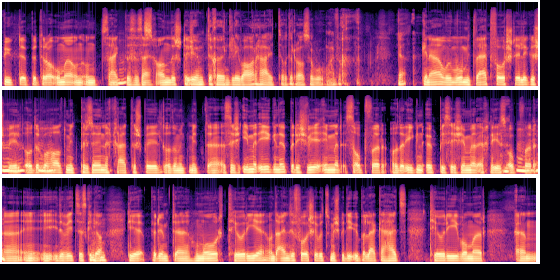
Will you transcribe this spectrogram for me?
biegt jemand daran um und, und zeigt, mhm. dass es eigentlich anders ist. Berühmte Körnchen Wahrheit, oder? Also wo einfach ja. Genau, wo, wo mit Wertvorstellungen spielt mhm. oder wo mhm. halt mit Persönlichkeiten spielt oder mit, mit äh, es ist immer irgendjemand ist wie immer das Opfer oder irgendetwas ist immer ein kleines Opfer mhm. äh, in, in der Witz. Es gibt ja mhm. die berühmten Humortheorien und eine davon ist eben zum Beispiel die Überlegenheitstheorie, wo man ähm,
